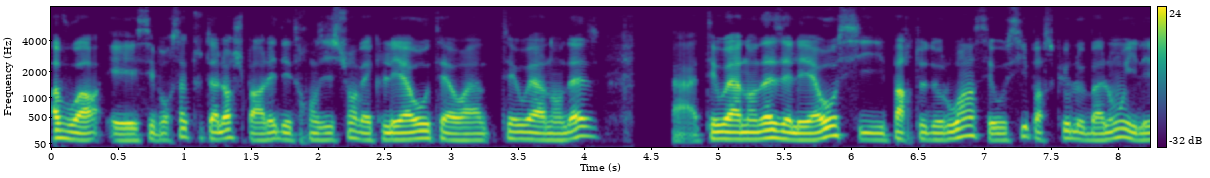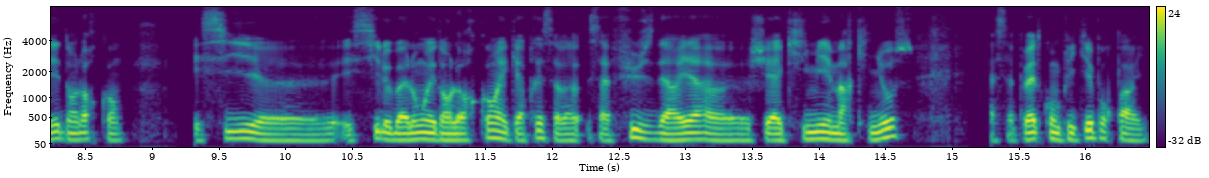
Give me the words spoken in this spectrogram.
À voir. Et c'est pour ça que tout à l'heure, je parlais des transitions avec Léao, Théo, Hernandez. Ah, Théo Hernandez et Léao, s'ils partent de loin, c'est aussi parce que le ballon, il est dans leur camp. Et si, euh, et si le ballon est dans leur camp et qu'après ça, ça fuse derrière chez Hakimi et Marquinhos, bah, ça peut être compliqué pour Paris.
